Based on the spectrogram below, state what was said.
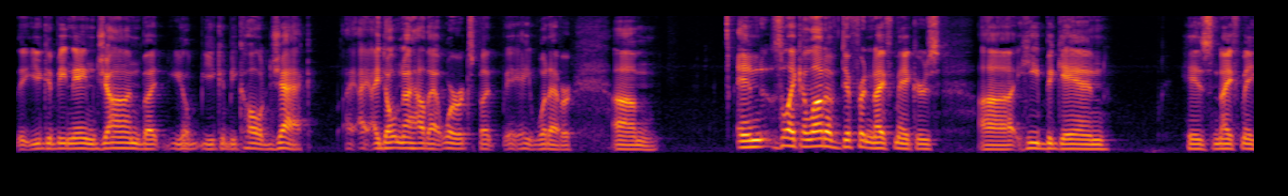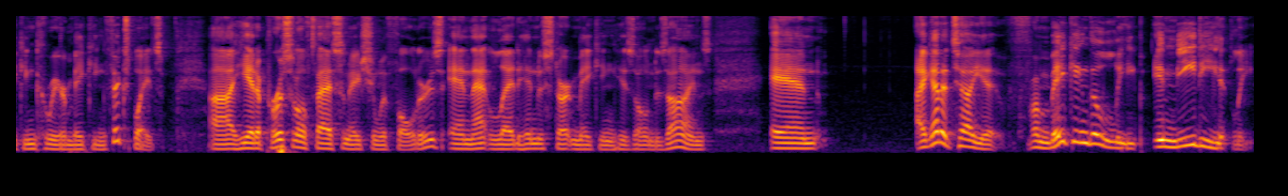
That you could be named John, but you you could be called Jack. I, I don't know how that works, but hey, whatever. Um, and it's like a lot of different knife makers, uh, he began his knife making career making fixed blades. Uh, he had a personal fascination with folders, and that led him to start making his own designs. And I got to tell you, from making the leap immediately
